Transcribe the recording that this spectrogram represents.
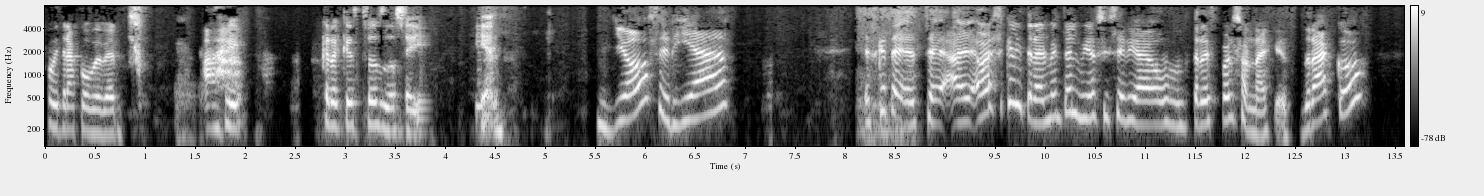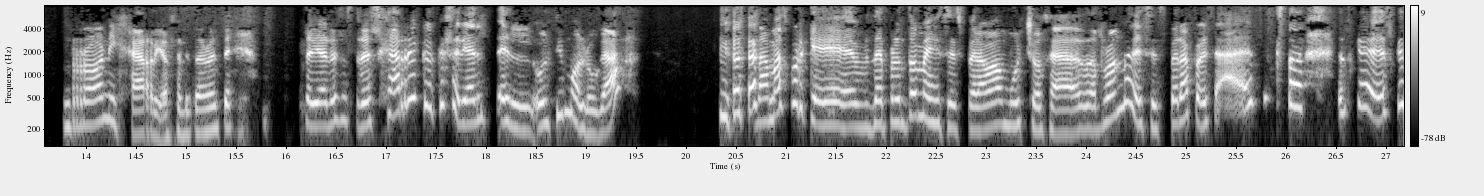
Fue Draco bebé. Ah, Sí. Creo que estos dos serían. Yo sería. Es que te- se- ahora sí que literalmente el mío sí sería tres personajes: Draco, Ron y Harry. O sea, literalmente serían esos tres. Harry creo que sería el, último lugar. Nada más porque de pronto me desesperaba mucho. O sea, Ron me desespera, pero dice, ah, es que está, es que, es que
